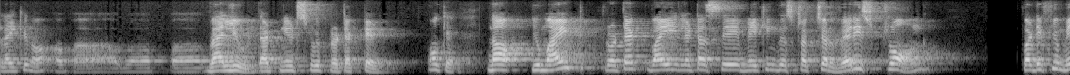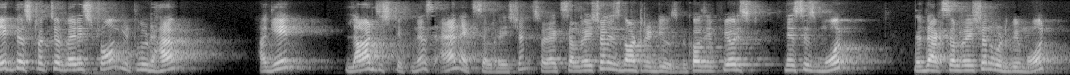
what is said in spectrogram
like, you know, uh, uh, uh, value that needs to be protected. Okay. Now you might protect by, let us say, making the structure very strong. But if you make the structure very strong, it would have again large stiffness and acceleration. So acceleration is not reduced because if your stiffness is more, then the acceleration would be more.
